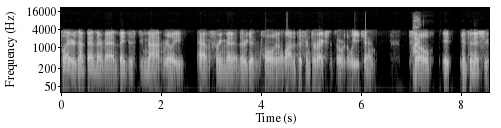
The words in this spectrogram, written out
players, I've been there, man. They just do not really have a free minute. They're getting pulled in a lot of different directions over the weekend. So it, it's an issue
